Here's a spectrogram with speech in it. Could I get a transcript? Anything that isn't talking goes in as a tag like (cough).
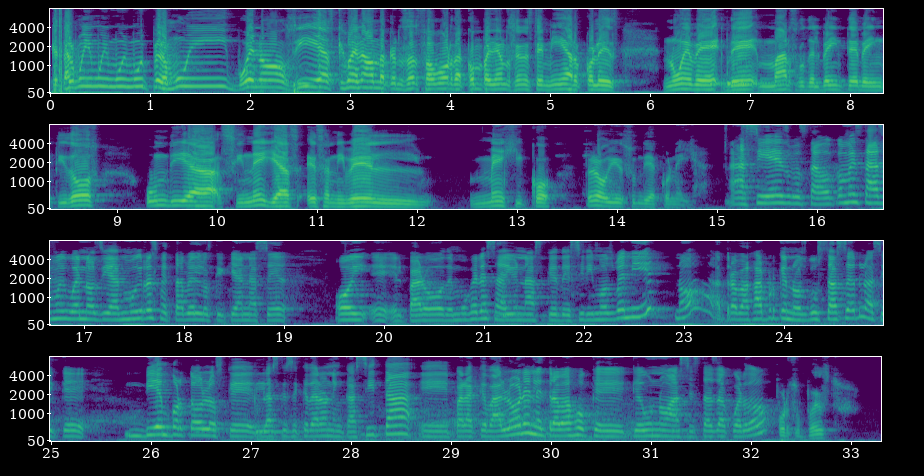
¿Qué tal? Muy, muy, muy, muy, pero muy buenos días. Qué buena onda que nos haces favor de acompañarnos en este miércoles 9 de marzo del 2022. Un día sin ellas es a nivel México, pero hoy es un día con ella. Así es, Gustavo. ¿Cómo estás? Muy buenos días. Muy respetable los que quieran hacer hoy eh, el paro de mujeres. Hay unas que decidimos venir, ¿no? A trabajar porque nos gusta hacerlo, así que bien por todos los que las que se quedaron en casita eh, para que valoren el trabajo que, que, uno hace estás de acuerdo por supuesto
